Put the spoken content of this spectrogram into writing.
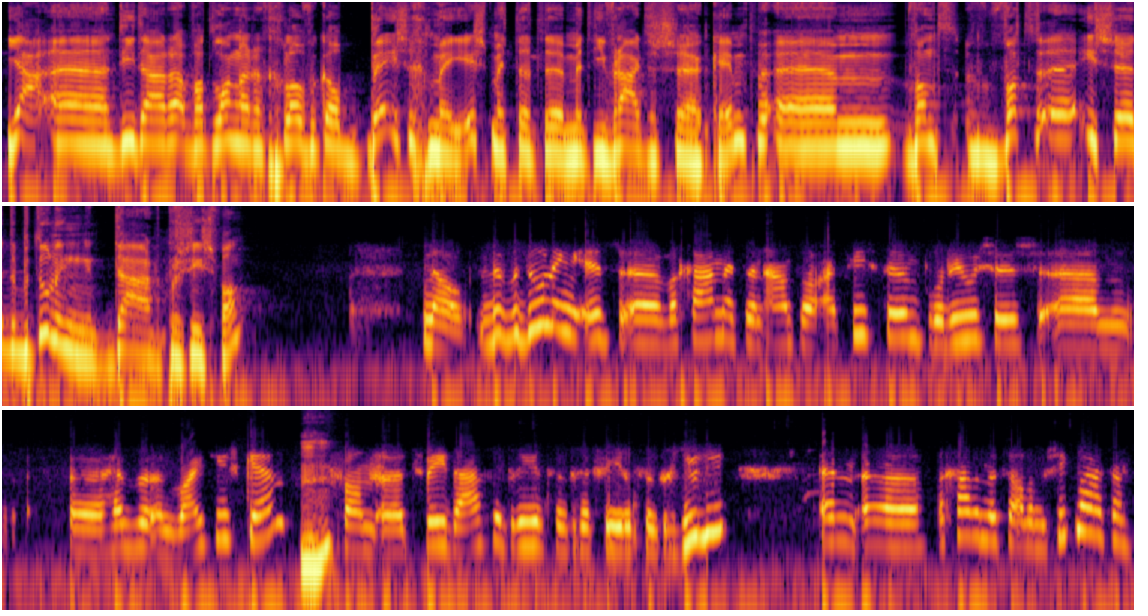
ja, die daar wat langer, geloof ik, al bezig mee is. Met, dat, met die Writers eh, Camp. Ehm, want wat is de bedoeling daar precies van? Nou, de bedoeling is, we gaan met een aantal artiesten, producers, ehm, eh, hebben we een writingscamp Mhm. van eh, twee dagen, 23 en 24 juli. En eh, dan gaan we met z'n allen muziek maken.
